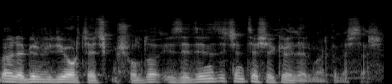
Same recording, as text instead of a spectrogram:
Böyle bir video ortaya çıkmış oldu. İzlediğiniz için teşekkür ederim arkadaşlar.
